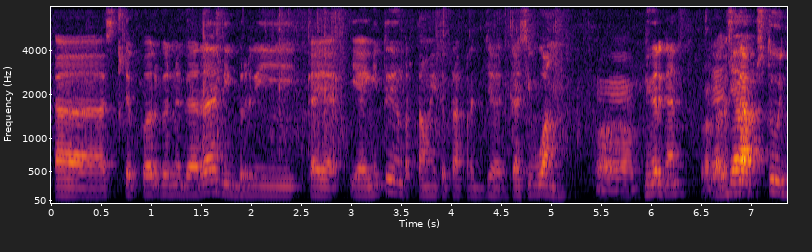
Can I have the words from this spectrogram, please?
Eh, setiap warga negara diberi kayak yang itu yang pertama itu prakerja dikasih uang Oh. denger kan Prakerja. setiap studi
